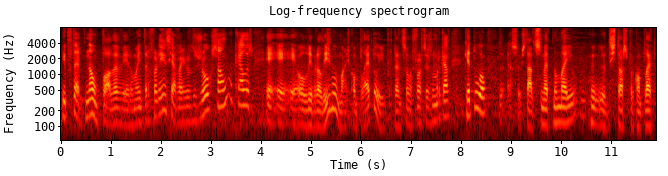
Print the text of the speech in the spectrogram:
e, portanto, não pode haver uma interferência, as regras do jogo são aquelas, é, é, é o liberalismo mais completo e, portanto, são as forças do mercado que atuam. Se o Estado se mete no meio, distorce por completo.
